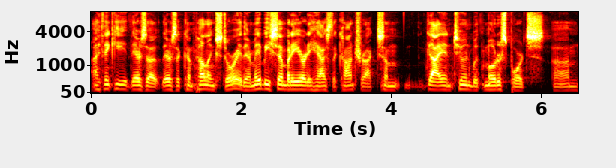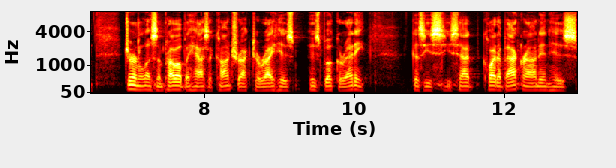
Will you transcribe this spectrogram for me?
I think he there's a there's a compelling story there. Maybe somebody already has the contract. Some guy in tune with motorsports um, journalism probably has a contract to write his his book already, because he's he's had quite a background in his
